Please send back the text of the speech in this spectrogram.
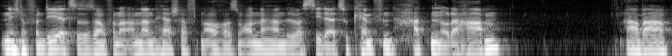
nicht nur von dir jetzt, sondern von anderen Herrschaften auch aus dem Onlinehandel, was sie da zu kämpfen hatten oder haben. Aber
